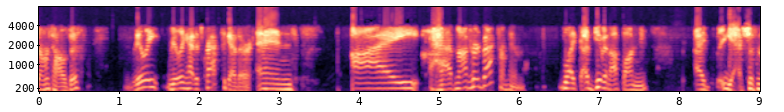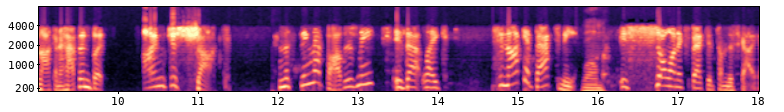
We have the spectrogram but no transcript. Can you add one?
dermatologist. Really, really had his crap together, and I have not heard back from him. Like I've given up on. I yeah, it's just not going to happen. But I'm just shocked. And the thing that bothers me is that like to not get back to me Well, is so unexpected from this guy.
